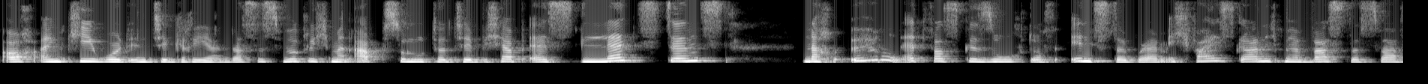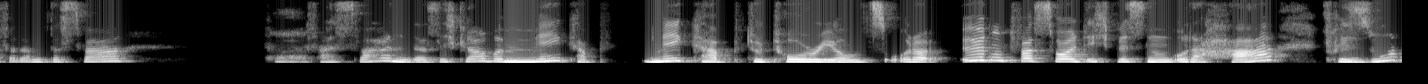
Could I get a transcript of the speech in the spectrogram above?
auch ein Keyword integrieren. Das ist wirklich mein absoluter Tipp. Ich habe erst letztens nach irgendetwas gesucht auf Instagram. Ich weiß gar nicht mehr, was das war, verdammt. Das war, boah, was war denn das? Ich glaube, Make-up Make-up-Tutorials oder irgendwas wollte ich wissen oder Haar, Frisur.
